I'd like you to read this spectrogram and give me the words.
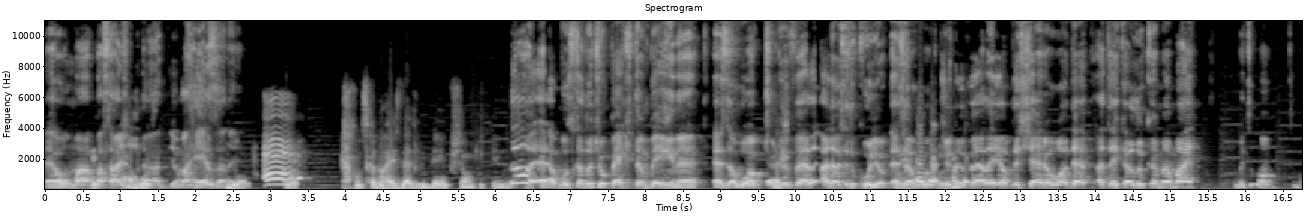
É uma passagem, é da, é uma reza, né? É. A música do Red Dead Redemption, que, que é? Não, é a música do Tupac também, né? As I walk to the valley. Ah, não, essa é do Coolio. As I walk to the valley of the shadow of death, I take a look at my mind. Muito bom, muito bom.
